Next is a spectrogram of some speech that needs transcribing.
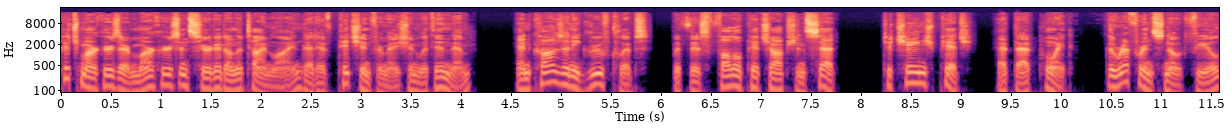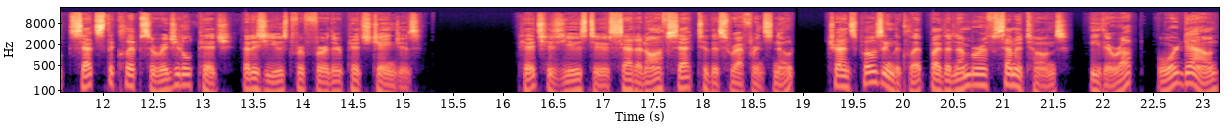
Pitch markers are markers inserted on the timeline that have pitch information within them and cause any groove clips with this follow pitch option set to change pitch at that point. The reference note field sets the clip's original pitch that is used for further pitch changes. Pitch is used to set an offset to this reference note, transposing the clip by the number of semitones, either up or down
